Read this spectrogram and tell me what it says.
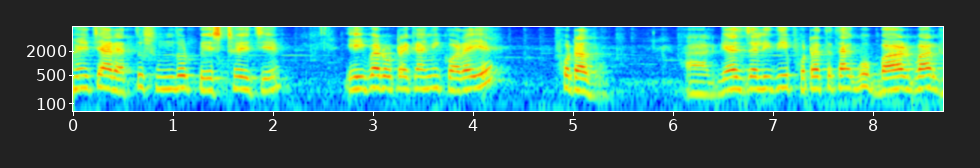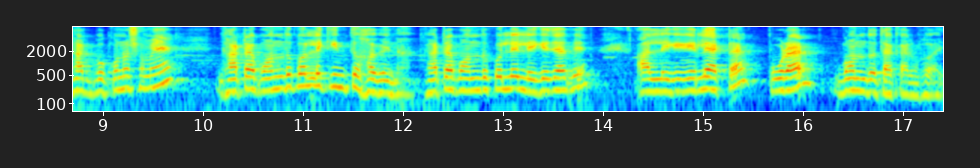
হয়েছে আর এত সুন্দর পেস্ট হয়েছে। এইবার ওটাকে আমি কড়াইয়ে ফোটাবো। আর গ্যাস জ্বালিয়ে দিয়ে ফোটাতে থাকব বারবার ঘাঁটবো। কোনো সময়ে ঘাঁটা বন্ধ করলে কিন্তু হবে না। ঘাঁটা বন্ধ করলে লেগে যাবে আর লেগে গেলে একটা পোড়ার গন্ধ থাকার ভয়।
